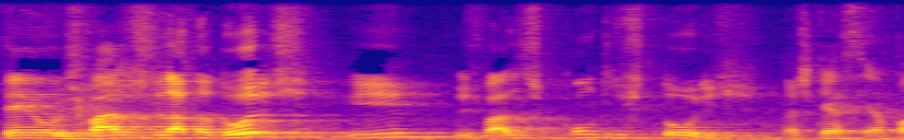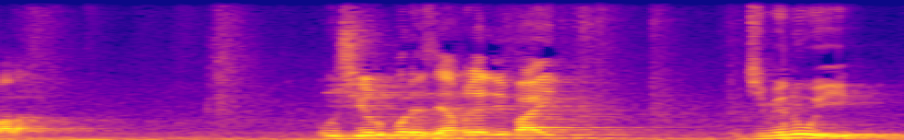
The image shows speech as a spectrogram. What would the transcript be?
Tem os vasos dilatadores e os vasos constrictores, acho que é assim a palavra. O gelo, por exemplo, ele vai diminuir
